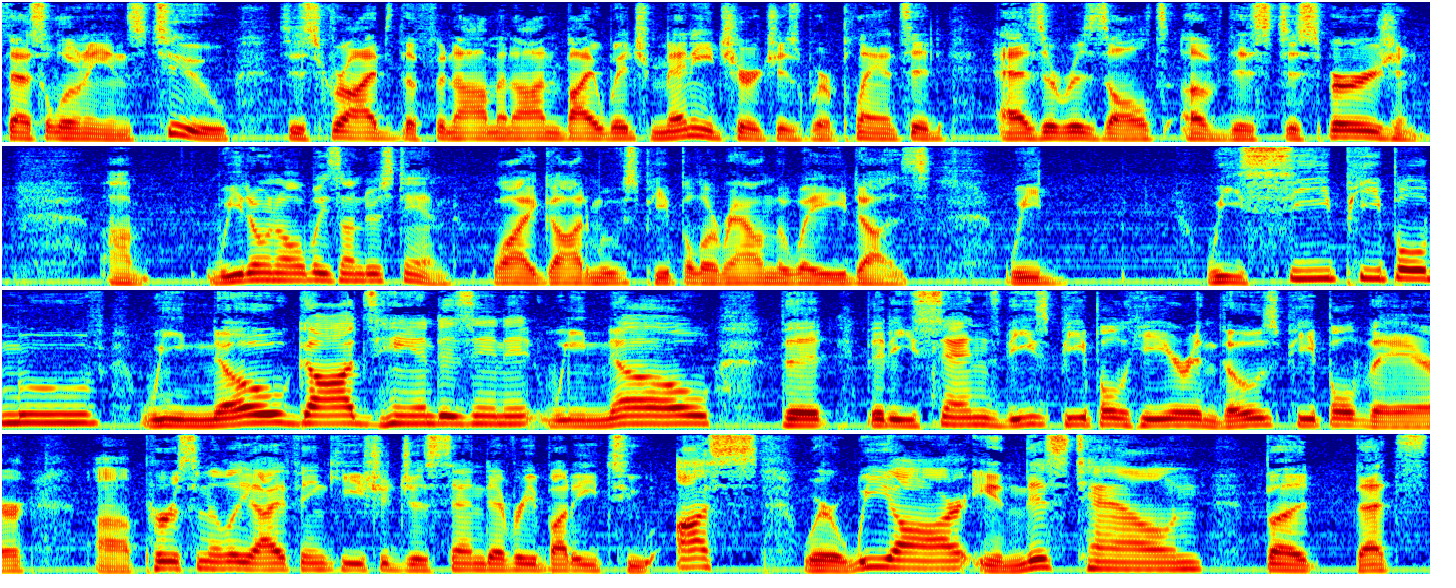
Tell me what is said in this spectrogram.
Thessalonians 2 describes the phenomenon by which many churches were planted as a result of this dispersion. Um, we don't always understand why God moves people around the way He does. We we see people move. We know God's hand is in it. We know that that He sends these people here and those people there. Uh, personally, I think He should just send everybody to us where we are in this town. But that's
